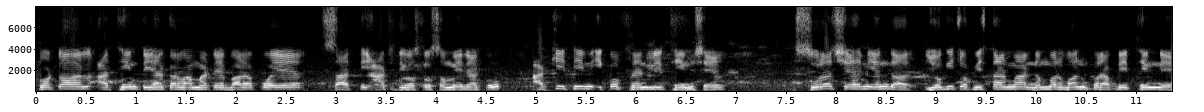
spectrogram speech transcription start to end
ટોટલ આ થીમ તૈયાર કરવા માટે બાળકોએ સાતથી આઠ દિવસનો સમય રાખ્યો. આખી થીમ ઇકો ફ્રેન્ડલી થીમ છે. સુરત શહેરની અંદર યોગી ચોક વિસ્તારમાં નંબર વન ઉપર આપણી થીમને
